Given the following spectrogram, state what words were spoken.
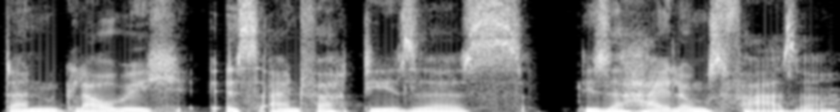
dann glaube ich, ist einfach dieses, diese Heilungsphase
